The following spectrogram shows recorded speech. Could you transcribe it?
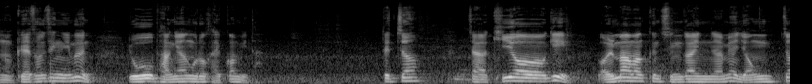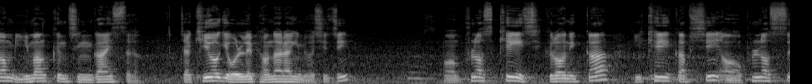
음, 그래서 선생님은 요 방향으로 갈 겁니다. 됐죠? 자, 기억이 얼마만큼 증가했냐면 0.2만큼 증가했어요. 자, 기억이 원래 변화량이 몇이지? 어, 플러스 k지. 그러니까 이 k 값이 어, 플러스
